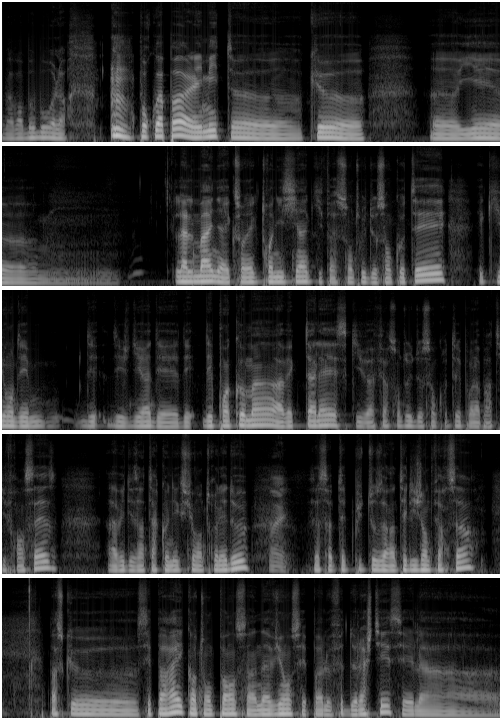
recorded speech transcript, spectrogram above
va avoir bobo. Alors, pourquoi pas, à la limite, euh, que euh, y ait euh, l'Allemagne avec son électronicien qui fasse son truc de son côté et qui ont des, des- des- je dirais des, des- des points communs avec Thales qui va faire son truc de son côté pour la partie française, avec des interconnexions entre les deux. Ouais. Ça serait peut-être plutôt intelligent de faire ça. Parce que c'est pareil, quand on pense à un avion, c'est pas le fait de l'acheter, c'est la...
